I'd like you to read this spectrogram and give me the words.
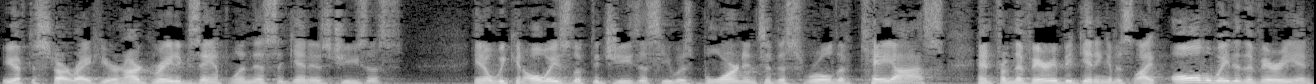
You have to start right here. And our great example in this, again, is Jesus. You know, we can always look to Jesus. He was born into this world of chaos. And from the very beginning of his life, all the way to the very end,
